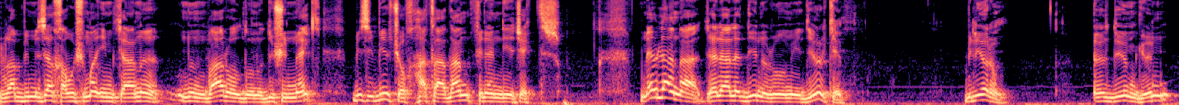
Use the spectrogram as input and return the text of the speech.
Rabbimize kavuşma imkanının var olduğunu düşünmek bizi birçok hatadan frenleyecektir. Mevlana Celaleddin Rumi diyor ki, biliyorum öldüğüm gün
